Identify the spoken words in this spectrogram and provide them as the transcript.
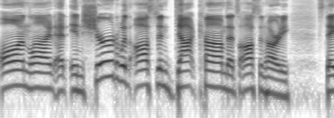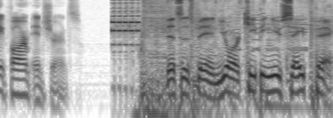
online at insuredwithaustin.com. That's Austin Hardy, State Farm Insurance. This has been your Keeping You Safe pick.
